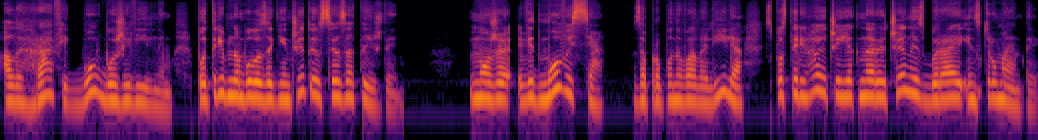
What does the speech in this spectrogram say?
Але графік був божевільним, потрібно було закінчити все за тиждень. Може, відмовишся? запропонувала Ліля, спостерігаючи, як наречений збирає інструменти.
